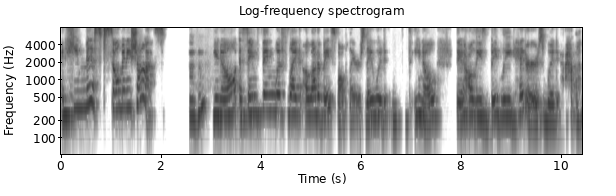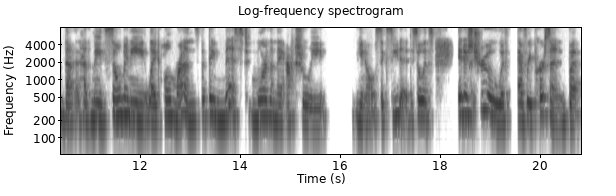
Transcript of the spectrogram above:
and he missed so many shots. Mm-hmm. You know, same thing with like a lot of baseball players. They would, you know, they all these big league hitters would ha- that have made so many like home runs, but they missed more than they actually, you know, succeeded. So it's it is true with every person, but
